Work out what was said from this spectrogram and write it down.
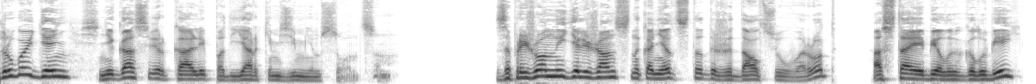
другой день снега сверкали под ярким зимним солнцем. Запряженный дилижанс наконец-то дожидался у ворот, а стая белых голубей,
